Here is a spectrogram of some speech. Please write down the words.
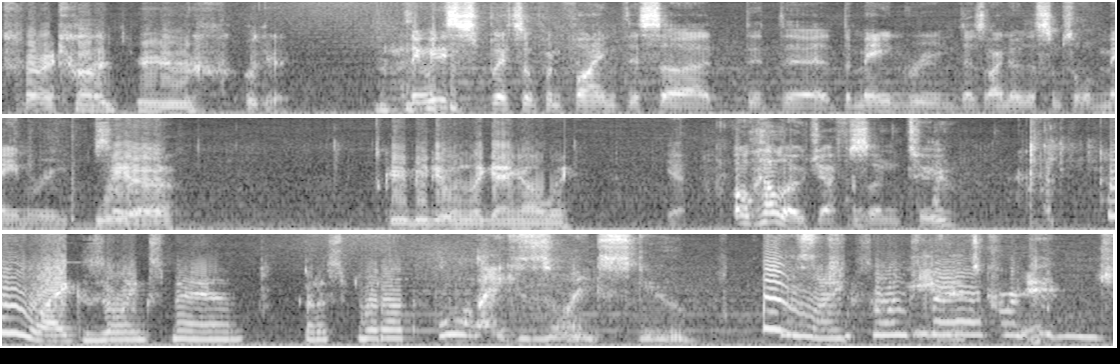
Sorry. Country. Okay. I think we need to split up and find this uh the the, the main room. There's I know there's some sort of main room. So, We uh, Scooby Doo and the gang, are we? yeah. Oh hello Jefferson too. I like Zoinks, man. Gotta split up. Like Zoink Scoob. I like Zoinks, It's man. cringe.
